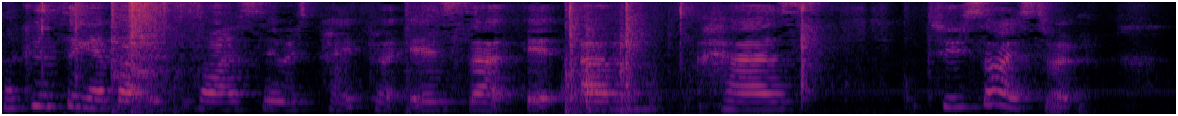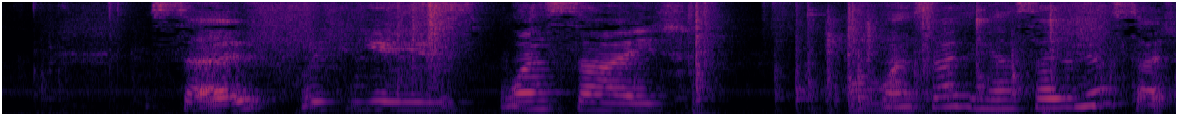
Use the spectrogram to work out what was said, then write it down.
The good thing about this designer series paper is that it um, has two sides to it. So we can use one side on one side and the other side on the other side.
